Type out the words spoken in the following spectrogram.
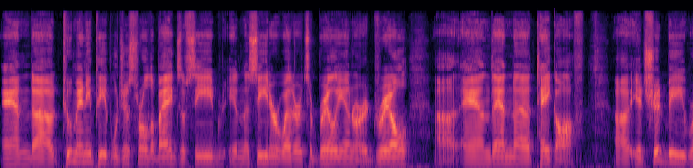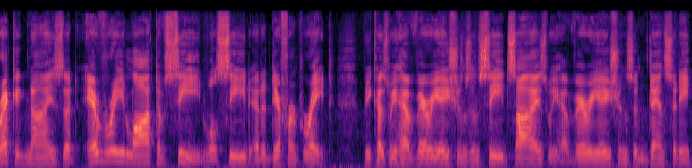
And uh, too many people just throw the bags of seed in the seeder, whether it's a Brillion or a drill, and then uh, take off. Uh, it should be recognized that every lot of seed will seed at a different rate because we have variations in seed size, we have variations in density.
